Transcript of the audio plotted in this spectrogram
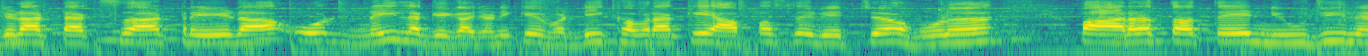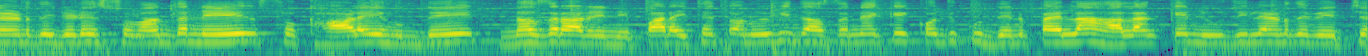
ਜਿਹੜਾ ਟੈਕਸ ਆ ਟ੍ਰੇਡ ਆ, ਉਹ ਨਹੀਂ ਲੱਗੇਗਾ। ਯਾਨੀ ਕਿ ਵੱਡੀ ਖਬਰ ਆ ਕਿ ਆਪਸ ਦੇ ਵਿੱਚ ਹੁਣ ਭਾਰਤ ਅਤੇ ਨਿਊਜ਼ੀਲੈਂਡ ਦੇ ਜਿਹੜੇ ਸਬੰਧ ਨੇ, ਸੁਖਾਲੇ ਹੁੰਦੇ ਨਜ਼ਰ ਆ ਰਹੇ ਨੇ। ਪਰ ਇੱਥੇ ਤੁਹਾਨੂੰ ਇਹ ਵੀ ਦੱਸ ਦਿੰਦੇ ਹਾਂ ਕਿ ਕੁਝ ਕੁ ਦਿਨ ਪਹਿਲਾਂ, ਹਾਲਾਂਕਿ ਨਿਊਜ਼ੀਲੈਂਡ ਦੇ ਵਿੱਚ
